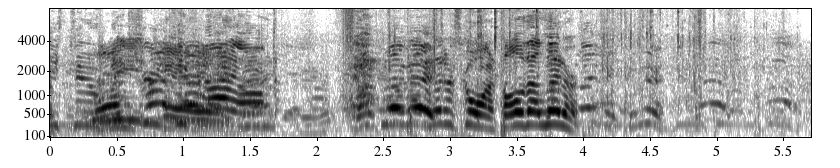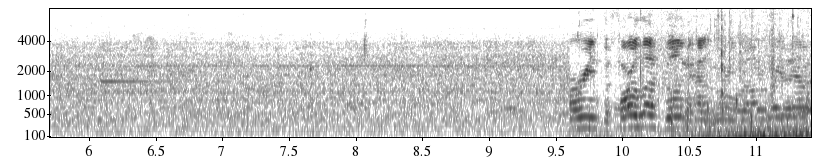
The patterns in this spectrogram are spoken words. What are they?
These two. Make sure you keep an eye on them. Litter's going. Follow that litter. Marine, the far left building that has Marines on it right now.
